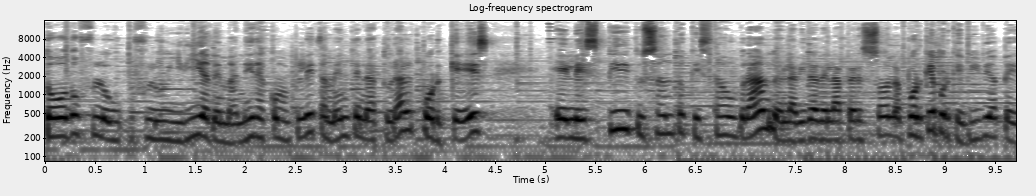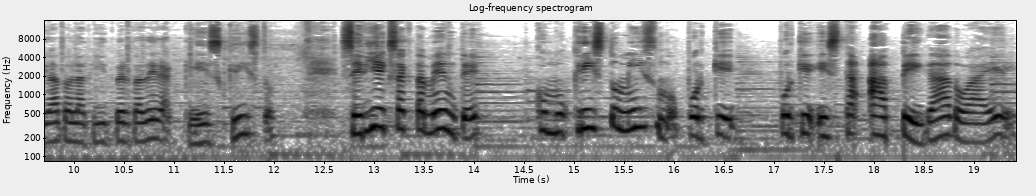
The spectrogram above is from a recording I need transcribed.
Todo fluiría de manera completamente natural porque es el Espíritu Santo que está obrando en la vida de la persona. ¿Por qué? Porque vive apegado a la vida verdadera, que es Cristo. Sería exactamente como Cristo mismo, porque, porque está apegado a Él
